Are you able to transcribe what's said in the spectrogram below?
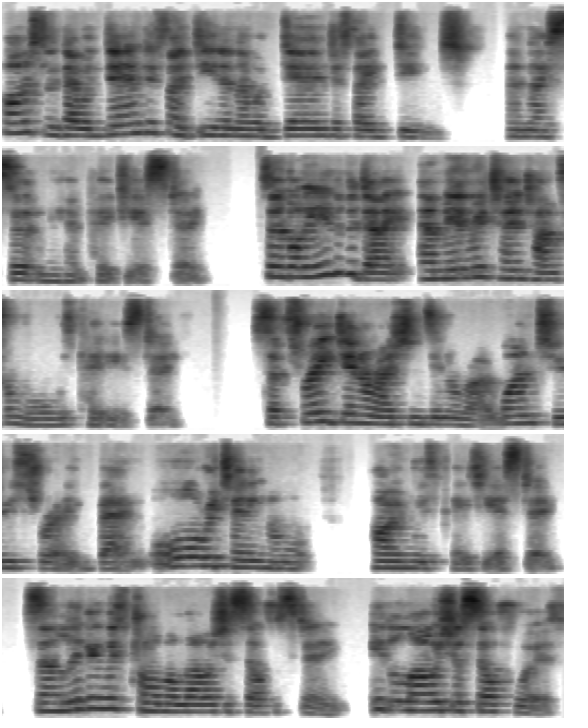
honestly, they were damned if they did and they were damned if they didn't. And they certainly had PTSD. So by the end of the day, our men returned home from war with PTSD. So three generations in a row, one, two, three, bang, all returning home, home with PTSD. So living with trauma lowers your self-esteem. It lowers your self-worth.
